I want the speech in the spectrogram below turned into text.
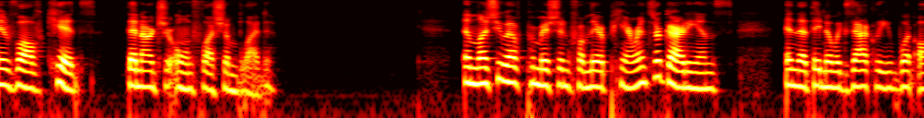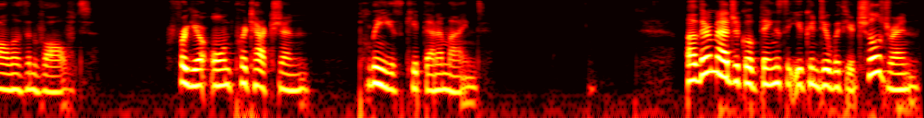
involve kids that aren't your own flesh and blood. Unless you have permission from their parents or guardians and that they know exactly what all is involved. For your own protection, please keep that in mind. Other magical things that you can do with your children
